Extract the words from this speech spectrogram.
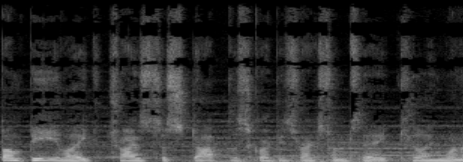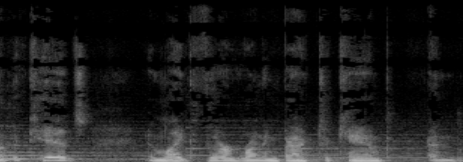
Bumpy, like, tries to stop the Scorpius Rex from, say, killing one of the kids, and, like, they're running back to camp, and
